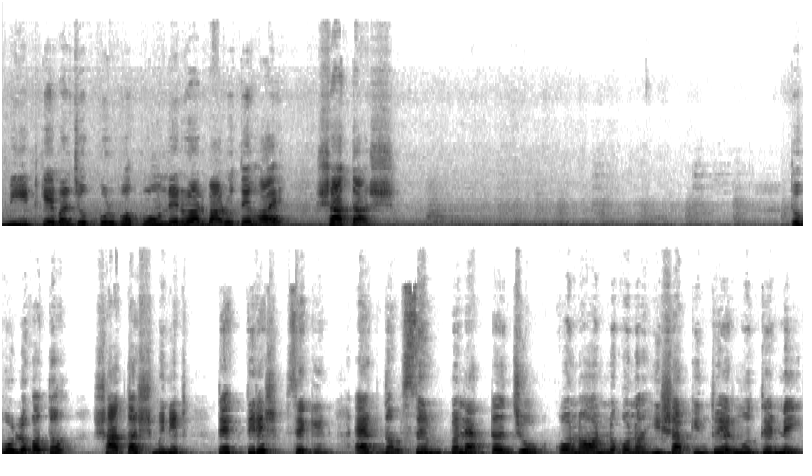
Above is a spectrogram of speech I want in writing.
মিনিটকে এবার যোগ করব, পনেরো আর বারোতে হয় সাতাশ। তো হলো কত? সাতাশ মিনিট তেত্রিশ সেকেন্ড। একদম সিম্পল একটা যোগ। কোনো অন্য কোনো হিসাব কিন্তু এর মধ্যে নেই।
